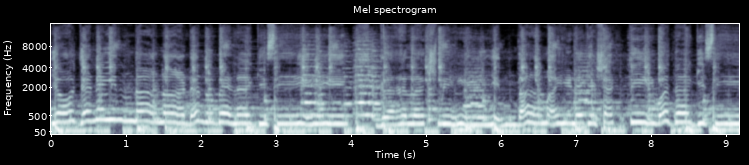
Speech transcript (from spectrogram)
ಯೋಜನೆಯಿಂದ ನಾಡನ್ನು ಬೆಳಗಿಸಿ. ಗೃಹಲಕ್ಷ್ಮಿಯಿಂದ ಮಹಿಳೆಗೆ ಶಕ್ತಿ ಒದಗಿಸಿ.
